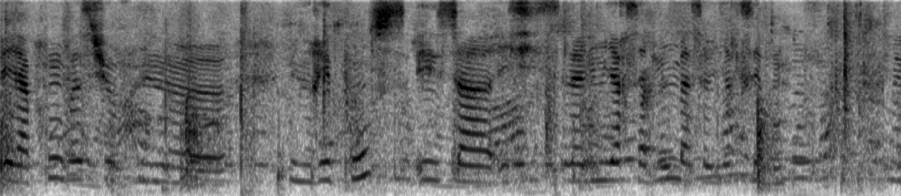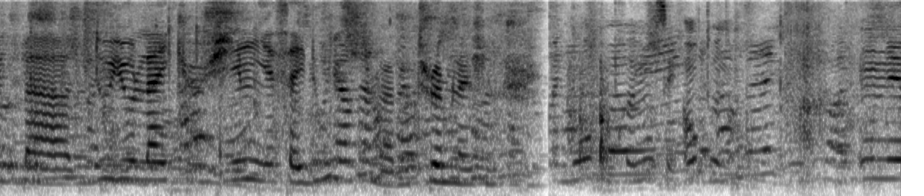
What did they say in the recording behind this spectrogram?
et après on va sur une, euh, une réponse. Et, ça, et si la lumière s'allume, bah, ça veut dire que c'est bon. Bah, do you like gym Yes, I do. Bah, tu aimes la gym. Mon prénom, c'est Antonin. On est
